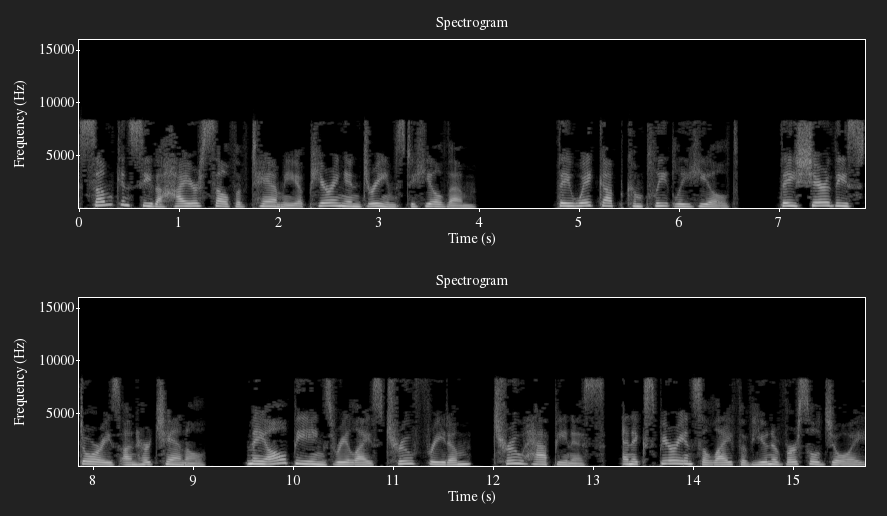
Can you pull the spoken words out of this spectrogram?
Some can see the higher self of Tammie appearing in dreams to heal them. They wake up completely healed. They share these stories on her channel. May all beings realize true freedom, true happiness, and experience a life of universal joy,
